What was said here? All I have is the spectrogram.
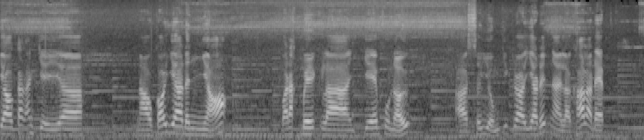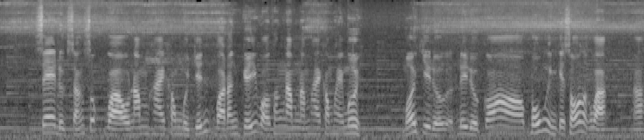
cho các anh chị à, nào có gia đình nhỏ Và đặc biệt là chị em phụ nữ à, Sử dụng chiếc Yaris này là khá là đẹp. Xe được sản xuất vào năm 2019 và đăng ký vào tháng 5 năm 2020 mới chỉ được đi được có 4.000 cây số thôi các bạn. À,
